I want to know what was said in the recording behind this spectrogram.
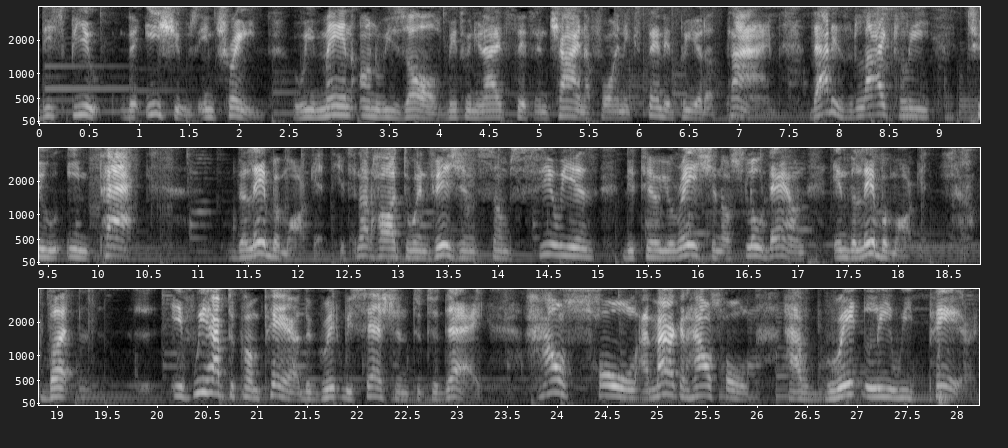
dispute, the issues in trade remain unresolved between the United States and China for an extended period of time, that is likely to impact the labor market. It's not hard to envision some serious deterioration or slowdown in the labor market. But if we have to compare the Great Recession to today, household American household have greatly repaired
